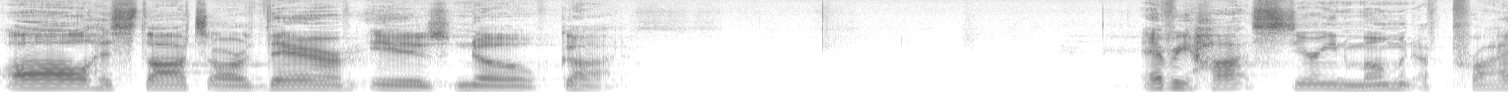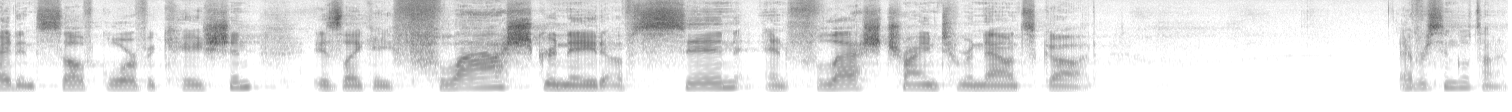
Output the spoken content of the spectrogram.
All his thoughts are there is no God." Every hot, searing moment of pride and self glorification is like a flash grenade of sin and flesh trying to renounce God. Every single time.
